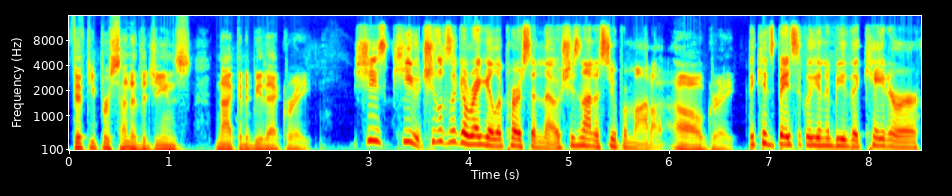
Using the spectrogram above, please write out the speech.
fifty percent of the genes. Not going to be that great. She's cute. She looks like a regular person, though. She's not a supermodel. Oh, great. The kid's basically going to be the caterer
